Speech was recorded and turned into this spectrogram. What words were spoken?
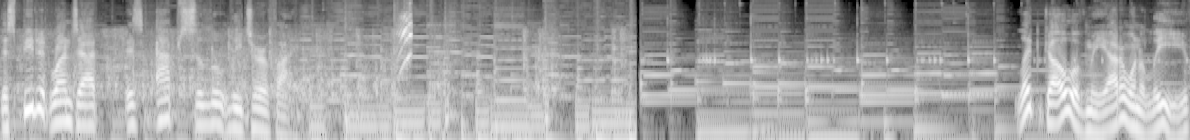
The speed it runs at is absolutely terrifying. Let go of me, I don't want to leave.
